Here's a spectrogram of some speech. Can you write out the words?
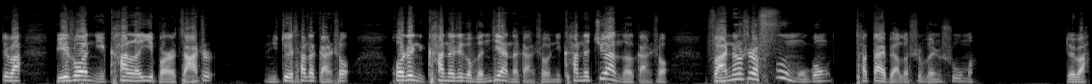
对吧？比如说，你看了一本杂志，你对它的感受，或者你看的这个文件的感受，你看的卷子的感受，反正是父母宫，它代表的是文书嘛，对吧？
